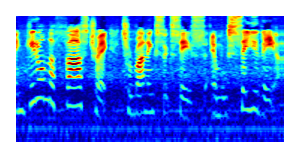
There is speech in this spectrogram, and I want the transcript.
and get on the fast track to running success and we'll see you there.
